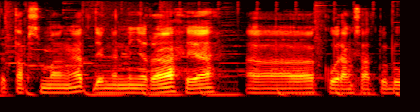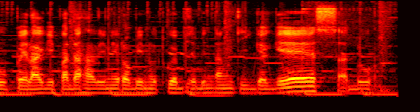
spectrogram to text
Tetap semangat jangan menyerah ya. Uh, kurang satu dupe lagi padahal ini Robin Hood gue bisa bintang 3 guys. Aduh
